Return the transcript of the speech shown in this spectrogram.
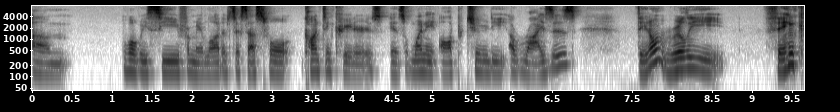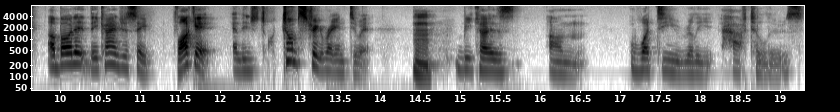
um, what we see from a lot of successful content creators is when an opportunity arises, they don't really think about it. They kind of just say "fuck it" and they just jump straight right into it Hmm. because, um, what do you really have to lose?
